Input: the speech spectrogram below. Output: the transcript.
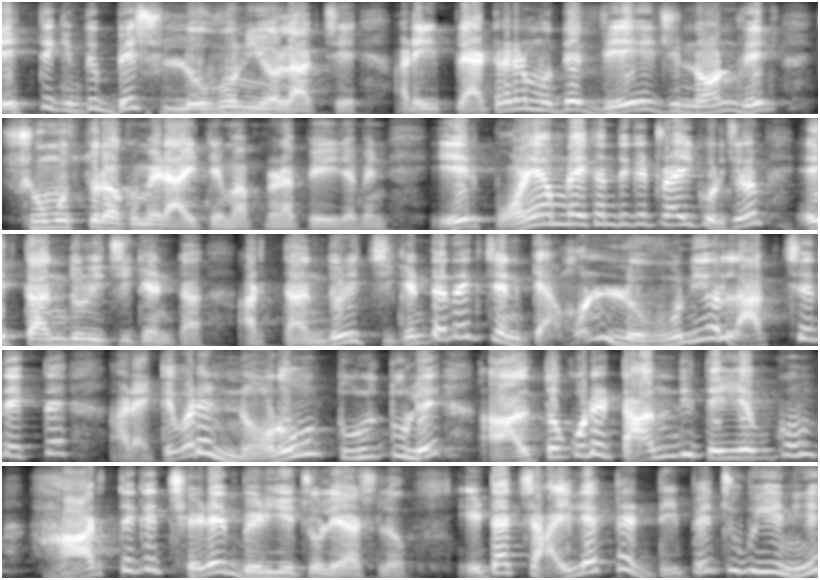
দেখতে কিন্তু বেশ লোভনীয় লাগছে। আর এই প্ল্যাটারের মধ্যে ভেজ নন ভেজ সমস্ত রকমের আইটেম আপনারা পেয়ে যাবেন। এরপরে আমরা এখান থেকে ট্রাই করছিলাম এই তান্দুরি চিকেনটা। আর তান্দুরি চিকেনটা দেখছেন কেমন লোভনীয় লাগছে দেখতে। আর একেবারে নরম তুলতুলে আলতো করে টান দিতেই এরকম হাড় থেকে ছেড়ে বেরিয়ে চলে আসলো। এটা চাইলে একটা ডিপে চুবিয়ে নিয়ে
